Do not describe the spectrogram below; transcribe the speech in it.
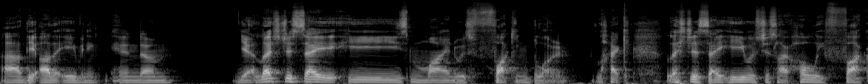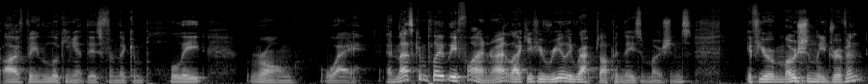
uh, the other evening. And um, yeah, let's just say his mind was fucking blown. Like, let's just say he was just like, holy fuck, I've been looking at this from the complete wrong way. And that's completely fine, right? Like, if you're really wrapped up in these emotions, if you're emotionally driven,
